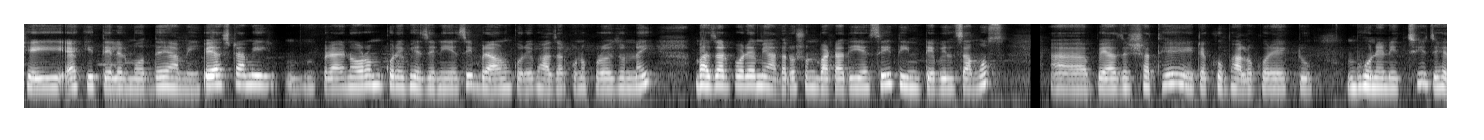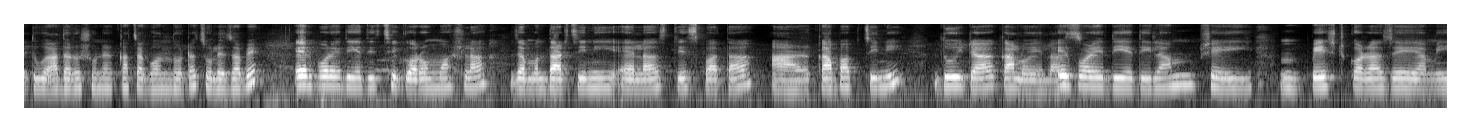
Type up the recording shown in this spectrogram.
সেই একই তেলের মধ্যে আমি পেঁয়াজটা আমি প্রায় নরম করে ভেজে নিয়েছি, ব্রাউন করে ভাজার কোনো প্রয়োজন নাই। ভাজার পরে আমি আদা রসুন বাটা দিয়েছি, তিন টেবিল চামচ। পেঁয়াজের সাথে এটা খুব ভালো করে একটু ভুনে নিচ্ছি, যেহেতু আদা রসুনের কাঁচা গন্ধটা চলে যাবে। এরপরে দিয়ে দিচ্ছি গরম মশলা, যেমন দারচিনি, এলাচ, তেজপাতা আর কাবাব চিনি, দুইটা কালো এলাচ। এরপরে দিয়ে দিলাম সেই পেস্ট করা যে আমি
